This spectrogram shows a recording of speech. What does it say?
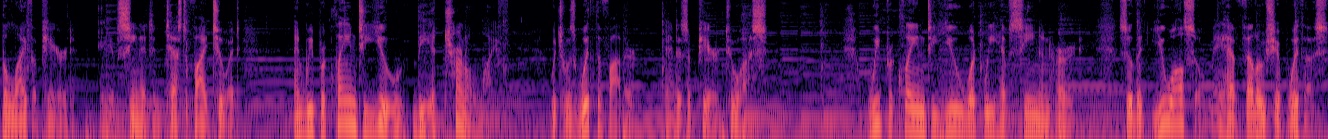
The life appeared, we have seen it and testified to it, and we proclaim to you the eternal life, which was with the Father and has appeared to us. We proclaim to you what we have seen and heard, so that you also may have fellowship with us.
